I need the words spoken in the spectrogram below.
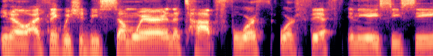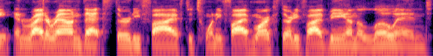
you know, I think we should be somewhere in the top fourth or fifth in the ACC and right around that 35 to 25 mark, 35 being on the low end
